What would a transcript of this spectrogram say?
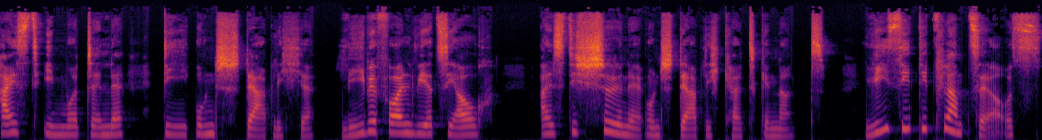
heißt Immortelle die Unsterbliche. Liebevoll wird sie auch als die schöne Unsterblichkeit genannt. Wie sieht die Pflanze aus?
